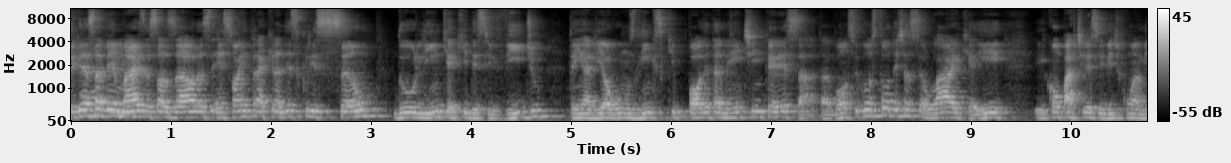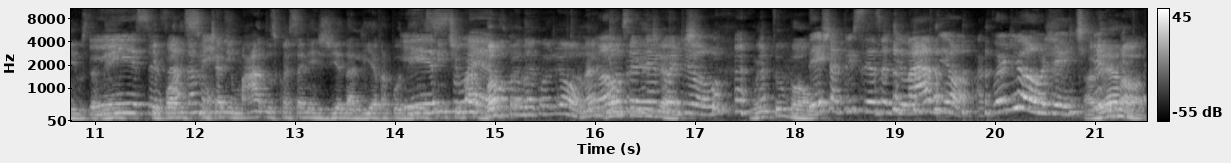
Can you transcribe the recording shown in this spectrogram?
Se quiser saber mais dessas aulas, é só entrar aqui na descrição do link aqui desse vídeo. Tem ali alguns links que podem também te interessar, tá bom? Se gostou, deixa seu like aí e compartilha esse vídeo com amigos também Isso, que exatamente. podem se sentir animados com essa energia da Lia para poder Isso incentivar. mesmo. Vamos aprender acordeon, né? Vamos, Vamos aprender acordeon. Muito bom. Deixa a tristeza de lado e ó, acordeon, gente. Tá vendo?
